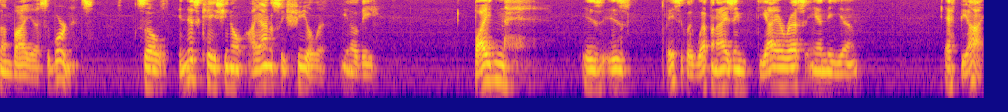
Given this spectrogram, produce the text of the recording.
done by uh, subordinates. So in this case, you know, I honestly feel that you know the Biden is is basically weaponizing the IRS and the um, FBI.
